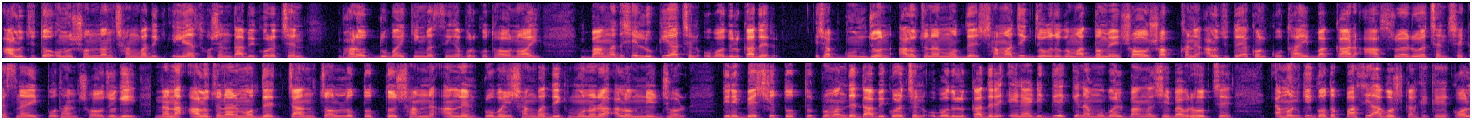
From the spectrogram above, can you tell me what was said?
আলোচিত অনুসন্ধান সাংবাদিক ইলিয়াস হোসেন দাবি করেছেন, ভারত, দুবাই কিংবা সিঙ্গাপুর কোথাও নয়, বাংলাদেশে লুকিয়ে আছেন ওবায়দুল কাদের। এসব গুঞ্জন আলোচনার মধ্যে সামাজিক যোগাযোগের মাধ্যমে সহ সবখানে আলোচিত এখন কোথায় বা কার আশ্রয়ে রয়েছেন শেখ হাসিনার এই প্রধান সহযোগী। নানা আলোচনার মধ্যে চাঞ্চল্য তথ্য সামনে আনলেন প্রবাসী সাংবাদিক মনোরা আলম নির্ঝর। তিনি বেশ কিছু তথ্য প্রমাণ দিয়ে দাবি করেছেন, ওবায়দুল কাদের এনআইডি দিয়ে কেনা মোবাইল বাংলাদেশে ব্যবহার হচ্ছে। এমনকি গত পাঁচই আগস্ট কাকে কাকে কল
